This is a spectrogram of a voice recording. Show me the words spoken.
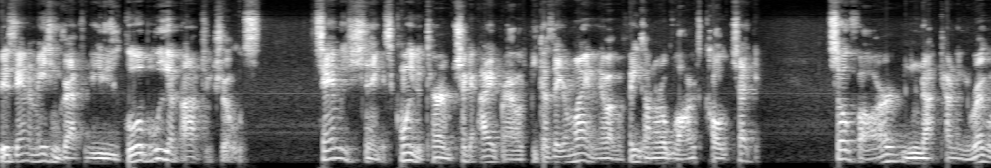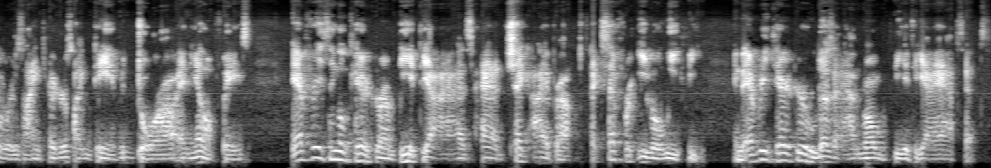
This animation graphic is used globally on object shows. Sammy Shanks coined the term Check-it eyebrows because they remind him of a face on Roblox called Check-it. So far, not counting the regular design characters like David, Dora, and Yellowface, every single character on BFDI has had check eyebrows, except for Evil Leafy, and every character who doesn't have normal BFDI assets.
